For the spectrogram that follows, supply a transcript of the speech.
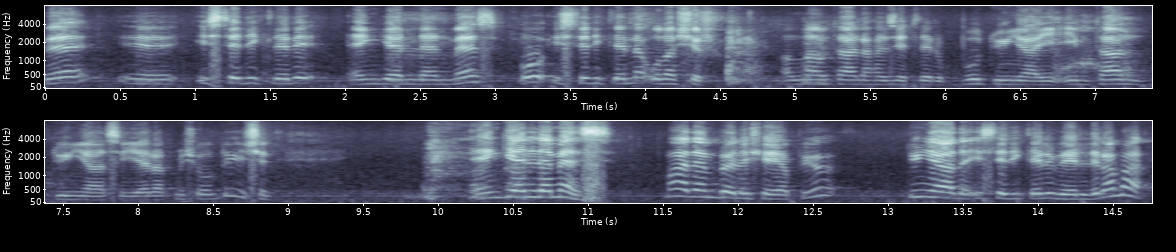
ve e, istedikleri engellenmez, o istediklerine ulaşır. Allahu Teala Hazretleri bu dünyayı imtihan dünyası yaratmış olduğu için engellemez. Madem böyle şey yapıyor, dünyada istedikleri verilir ama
